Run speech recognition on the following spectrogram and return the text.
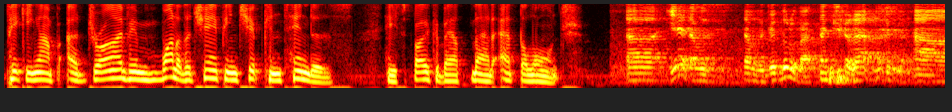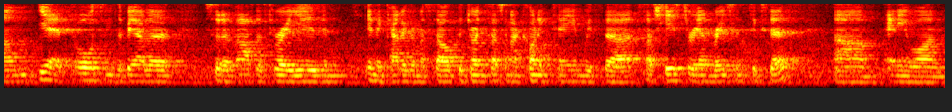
picking up a drive in one of the championship contenders. He spoke about that at the launch. Uh, yeah, that was that was a good little wrap. Thanks for that. Um, yeah, it's awesome to be able to sort of after three years in, in the category myself to join such an iconic team with uh, such history and recent success. Um, anyone,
